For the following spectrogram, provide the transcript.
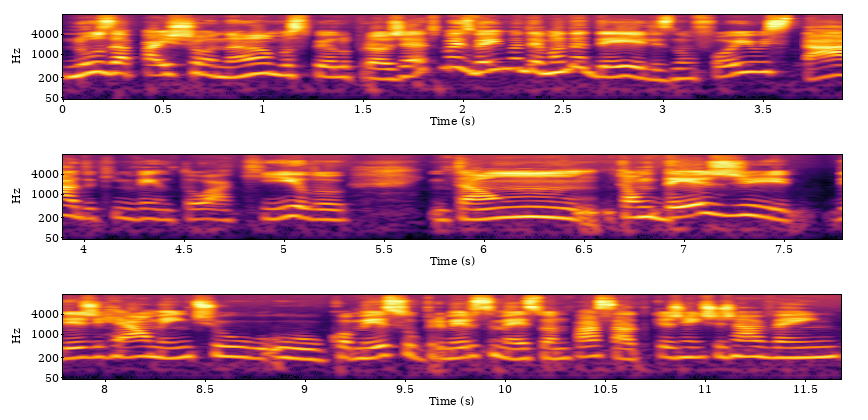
Nos apaixonamos pelo projeto, mas veio uma demanda deles, não foi o Estado que inventou aquilo. Então, então desde, desde realmente o, o começo, o primeiro semestre do ano passado, que a gente já vem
